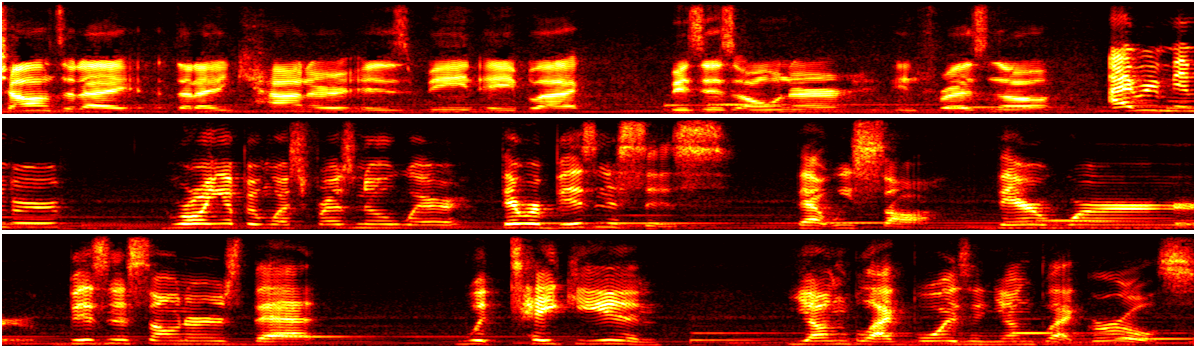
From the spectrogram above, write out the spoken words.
challenge that I that I encounter is being a black business owner in Fresno. I remember growing up in West Fresno where there were businesses that we saw. There were business owners that would take in young black boys and young black girls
